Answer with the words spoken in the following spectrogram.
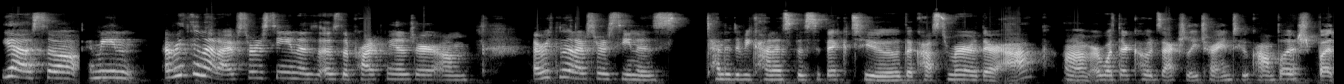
Yeah, so I mean, everything that I've sort of seen as as the product manager, um, everything that I've sort of seen is tended to be kind of specific to the customer, or their app, um, or what their code's actually trying to accomplish. But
